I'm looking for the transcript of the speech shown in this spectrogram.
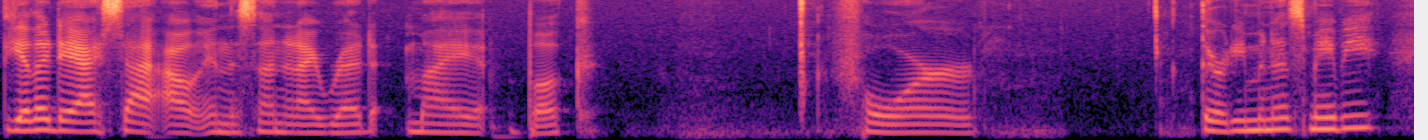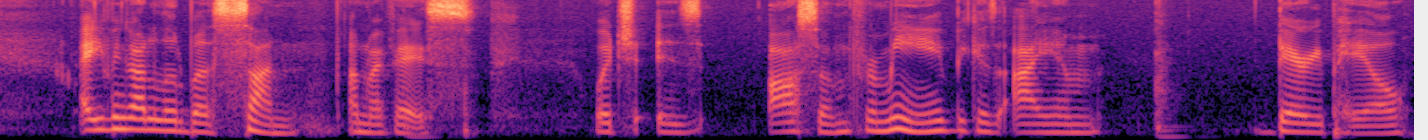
the other day I sat out in the sun and I read my book for 30 minutes maybe. I even got a little bit of sun on my face, which is awesome for me because I am very pale.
